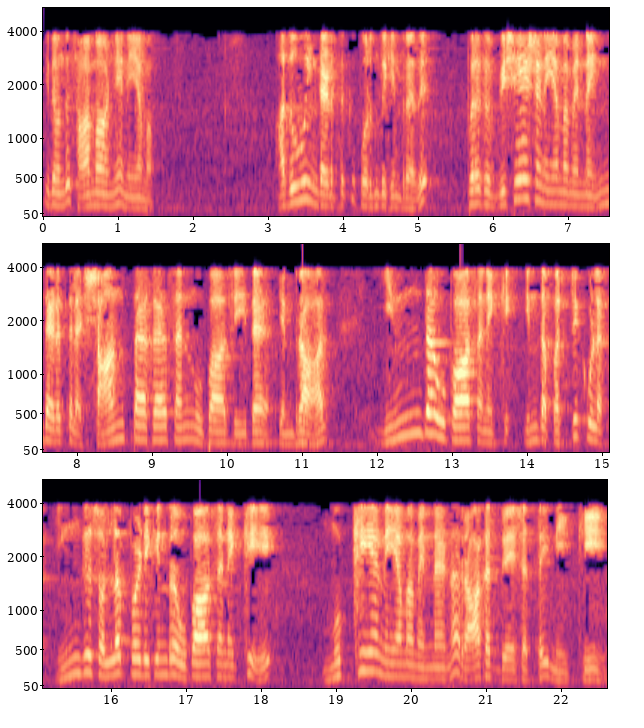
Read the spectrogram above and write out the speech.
இது வந்து சாமானிய நியமம். அதுவும் இந்த இடத்துக்கு பொருந்துகின்றது. பிறகு விசேஷ நியமம் என்ன? இந்த இடத்துல சாந்தகசன் உபாசித என்றால் இந்த உபாசனைக்கு இந்த பர்டிகுலர் இங்கு சொல்லப்படுகின்ற உபாசனைக்கு முக்கிய நியமம் என்னன்னா ராகத்வேஷத்தை நீக்கி.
